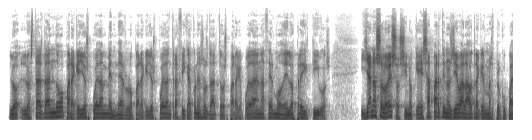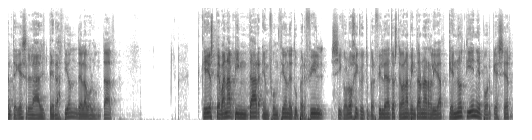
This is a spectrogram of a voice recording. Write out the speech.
Lo, lo, estás dando para que ellos puedan venderlo, para que ellos puedan traficar con esos datos, para que puedan hacer modelos predictivos. Y ya no solo eso, sino que esa parte nos lleva a la otra que es más preocupante, que es la alteración de la voluntad. Que ellos te van a pintar en función de tu perfil psicológico y tu perfil de datos, te van a pintar una realidad que no tiene por qué ser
